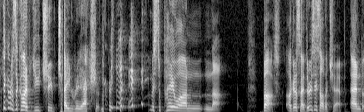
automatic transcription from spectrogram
Think of it as a kind of YouTube chain reaction. Mr. P1, nah. But I gotta say, there is this other chap, and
